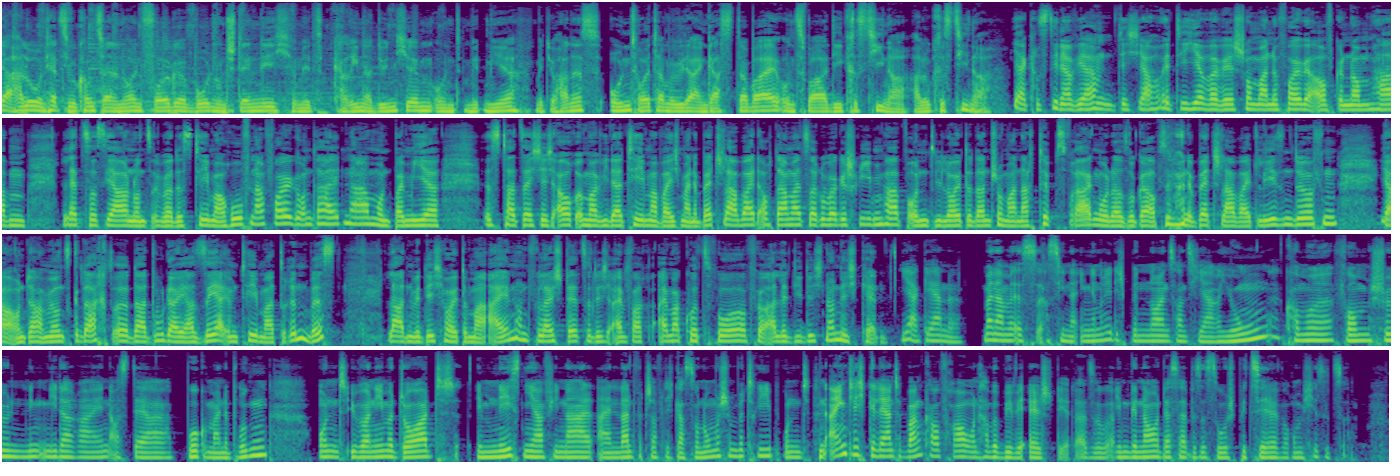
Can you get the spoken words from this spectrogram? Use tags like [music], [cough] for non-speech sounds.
Ja, hallo und herzlich willkommen zu einer neuen Folge Boden und Ständig mit Karina Dünchem und mit mir, mit Johannes. Und heute haben wir wieder einen Gast dabei und zwar die Christina. Hallo Christina. Ja, Christina, wir haben dich ja heute hier, weil wir schon mal eine Folge aufgenommen haben letztes Jahr und uns über das Thema Hofnachfolge unterhalten haben. Und bei mir ist tatsächlich auch immer wieder Thema, weil ich meine Bachelorarbeit auch damals darüber geschrieben habe und die Leute dann schon mal nach Tipps fragen oder sogar, ob sie meine Bachelorarbeit lesen dürfen. Ja, und da haben wir uns gedacht, äh, da du da ja sehr im Thema drin bist, laden wir dich heute mal ein und vielleicht stellst du dich einfach einmal kurz vor für alle, die dich noch nicht kennen. Ja, gerne. Mein Name ist Christina Ingenried, ich bin 29 Jahre jung, komme vom schönen linken Niederrhein aus der Burggemeinde Brüggen und übernehme dort im nächsten Jahr final einen landwirtschaftlich-gastronomischen Betrieb und bin eigentlich gelernte Bankkauffrau und habe BWL studiert. Also eben genau deshalb ist es so speziell, warum ich hier sitze.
